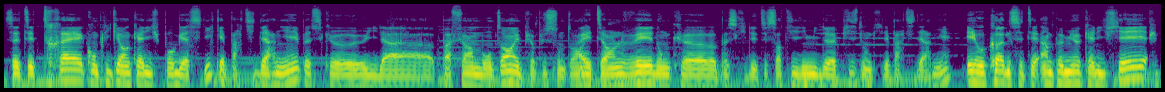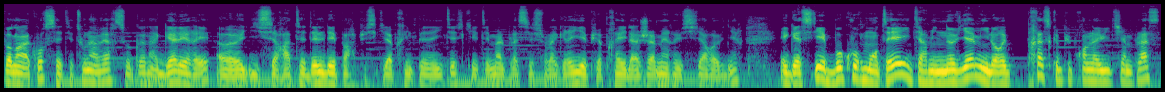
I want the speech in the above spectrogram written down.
C'était très compliqué en qualif pour Gasly qui est parti dernier parce que il a pas fait un bon temps et puis en plus son temps a été enlevé donc euh, parce qu'il était sorti limite de la piste donc il est parti dernier. Et Ocon s'était un peu mieux qualifié. Puis pendant la course c'était tout l'inverse. Ocon a galéré. Euh, il s'est raté dès le départ puisqu'il a pris une pénalité ce qui était mal placé sur la grille et puis après il a jamais réussi à revenir. Et Gasly est beaucoup remonté. Il termine 9 Il aurait presque pu prendre la 8 place.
